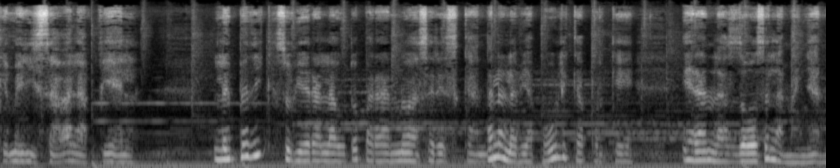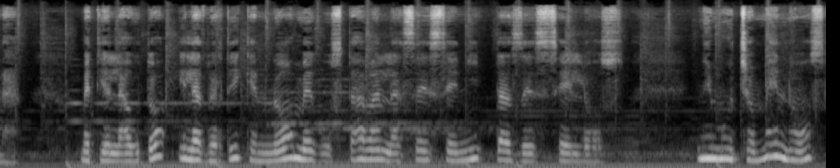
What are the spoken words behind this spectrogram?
que me erizaba la piel. Le pedí que subiera al auto para no hacer escándalo en la vía pública porque eran las dos de la mañana. Metí el auto y le advertí que no me gustaban las escenitas de celos, ni mucho menos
